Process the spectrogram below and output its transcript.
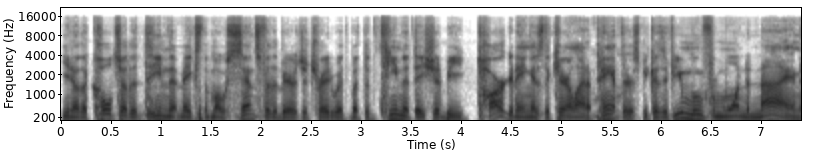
you know, the Colts are the team that makes the most sense for the Bears to trade with, but the team that they should be targeting is the Carolina Panthers because if you move from one to nine,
